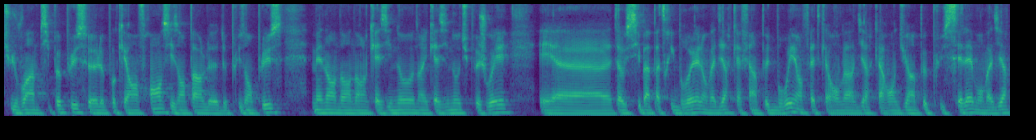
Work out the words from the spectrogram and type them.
tu le vois un petit peu plus, euh, le poker en France, ils en parlent de, de plus en plus. Maintenant, dans, dans le casino, dans les casinos, tu peux jouer. Et euh, tu as aussi bah, Patrick Bruel, on va dire, qui a fait un peu de bruit, en fait, car on va dire, qui a rendu un peu plus célèbre, on va dire,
